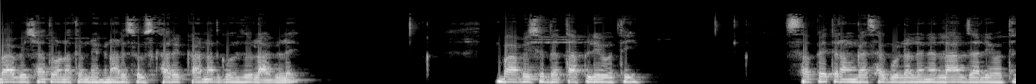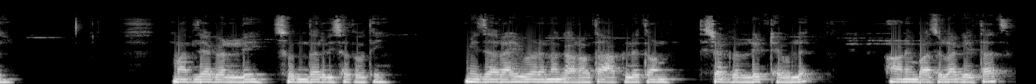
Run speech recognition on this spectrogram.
बाबीच्या तोंडातून निघणारे संस्कारे कानात गुंजू लागले. बाबी सुद्धा तापली होती. सफेद रंगाच्या गुलालाने लाल झाली होती. मधल्या गल्ली सुंदर दिसत होती. मी जराही वेळ न घालवता आपले तोंड तिच्या गल्लीत ठेवले आणि बाजूला घेताच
